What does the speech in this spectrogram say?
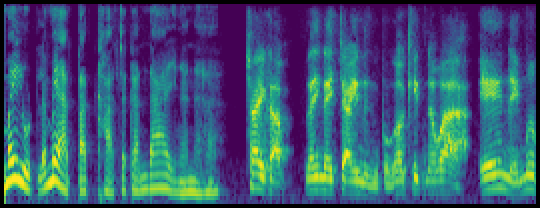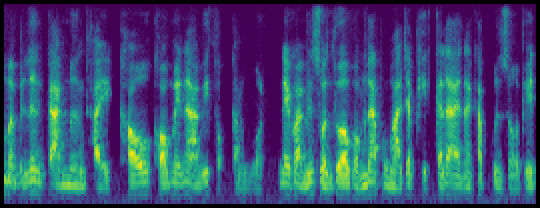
ไม่หลุดและไม่อาจตัดขาดจากกันได้อย่างนั้นนะฮะ ใช่ครับในในใจหนึ่งผมก็คิดนะว่า เอ๊ะในเมื่อมันเป็นเรื่องการเมืองไทยเขาเขาไม่น่าวิตกกังวล ในความเป็นส่วนตัวผมนะผมอาจจะผิดก็ได้นะครับ คุณโสภิต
